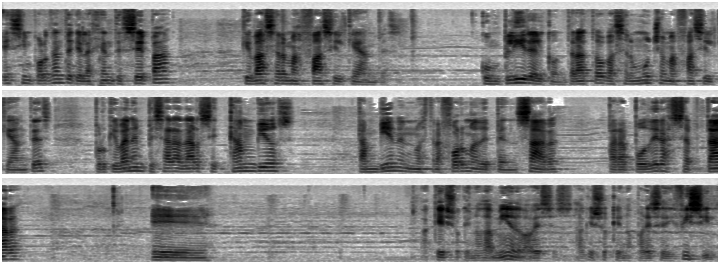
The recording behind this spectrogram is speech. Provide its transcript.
es importante que la gente sepa que va a ser más fácil que antes. Cumplir el contrato va a ser mucho más fácil que antes porque van a empezar a darse cambios también en nuestra forma de pensar para poder aceptar eh, aquello que nos da miedo a veces, aquello que nos parece difícil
